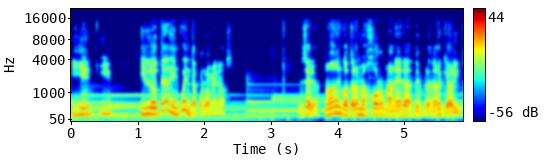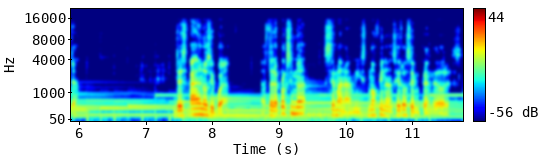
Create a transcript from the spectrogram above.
y, y lo tengan en cuenta por lo menos. En serio, no van a encontrar mejor manera de emprender que ahorita. Entonces háganlo si puedan. Hasta la próxima semana, mis no financieros emprendedores.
